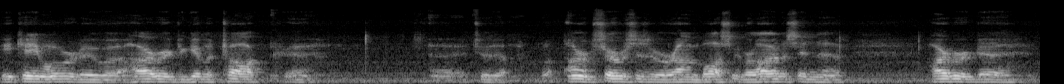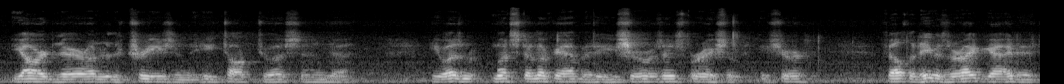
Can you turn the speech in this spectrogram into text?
He came over to uh, Harvard to give a talk uh, uh, to the armed services around Boston. There were a lot of us in the Harvard uh, yard there under the trees, and he talked to us. And uh, he wasn't much to look at, but he sure was inspirational. He sure felt that he was the right guy to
